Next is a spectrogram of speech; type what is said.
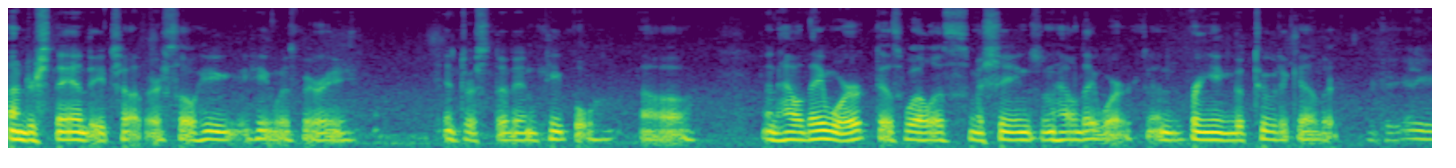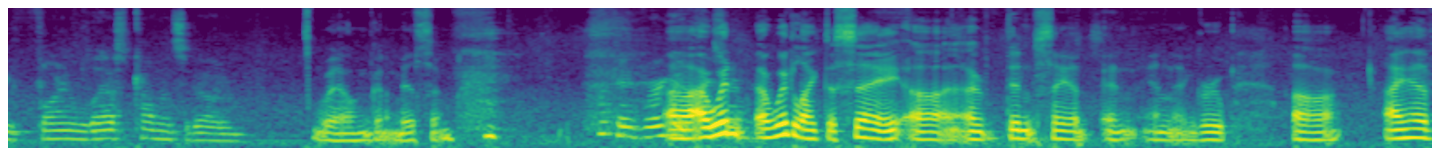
understand each other. So he he was very interested in people. Uh, and how they worked, as well as machines and how they worked, and bringing the two together. Okay. Any final last comments about him? Well, I'm going to miss him. Okay, very good. Uh, I would I would like to say uh, I didn't say it in, in the group. Uh, I have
